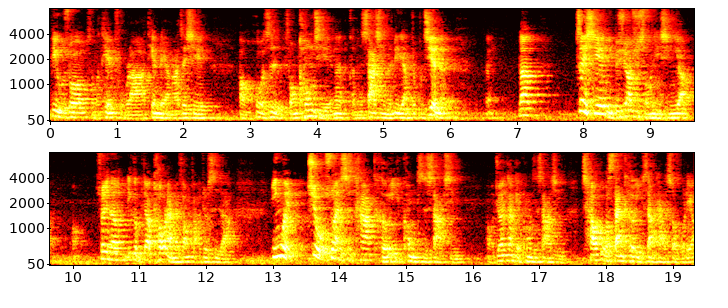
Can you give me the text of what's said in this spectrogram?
譬如说什么天府啦、天梁啊这些，哦，或者是逢空劫，那可能煞星的力量就不见了，对，那这些你必须要去守你星曜，哦，所以呢，一个比较偷懒的方法就是啊，因为就算是它可以控制煞星，就算它可以控制煞星。超过三颗以上，它还受不了。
